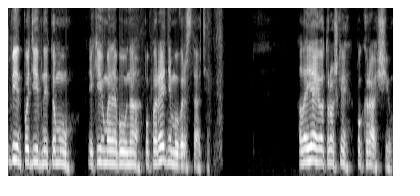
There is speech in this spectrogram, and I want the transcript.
Він подібний тому, який у мене був на попередньому верстаті. Але я його трошки покращив.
